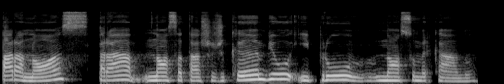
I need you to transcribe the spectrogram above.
para nós, para nossa taxa de câmbio e para o nosso mercado?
